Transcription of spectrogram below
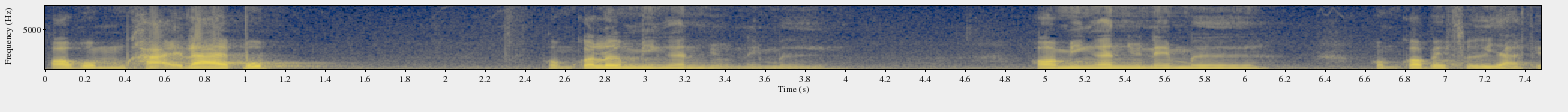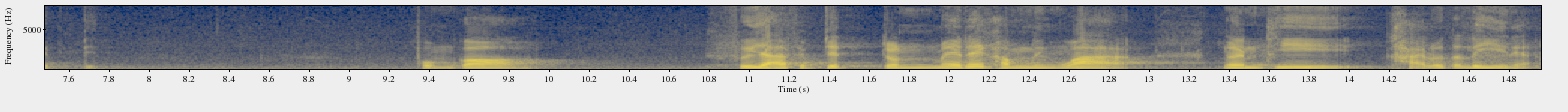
พอผมขายได้ปุ๊บ ผมก็เริ่มมีเงินอยู่ในมือ พอมีเงินอยู่ในมือ ผมก็ไปซื้อยาเสพติด ผมก็ซื้อยาเสพติดจนไม่ได้คำนึงว่าเงินที่ขายลอตเตอรี่เนี่ย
